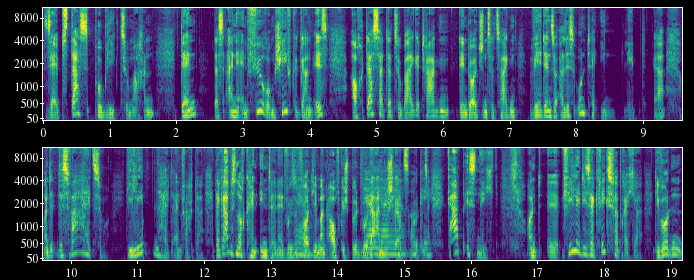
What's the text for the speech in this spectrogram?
selbst das publik zu machen, denn dass eine Entführung schiefgegangen ist, auch das hat dazu beigetragen, den Deutschen zu zeigen, wer denn so alles unter ihnen lebt. Ja? Und das war halt so. Die lebten halt einfach da. Da gab es noch kein Internet, wo sofort jemand aufgespürt wurde, Ja, ja, ja, angeschwärzt wurde. okay. Gab es nicht. Und äh, viele dieser Kriegsverbrecher, die wurden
